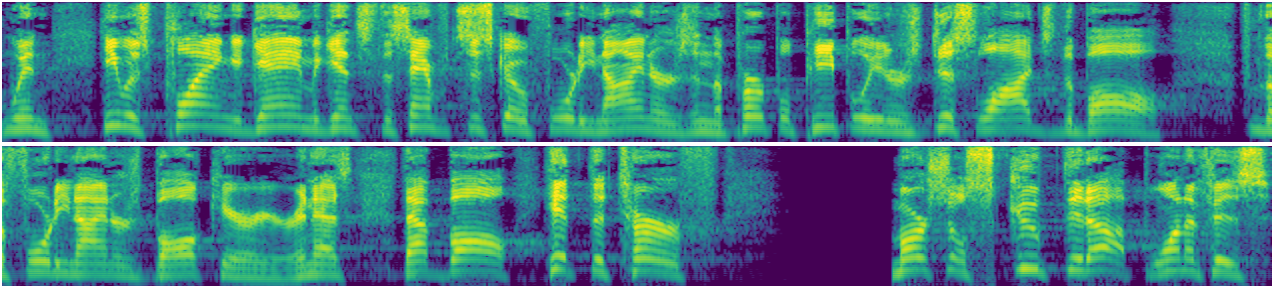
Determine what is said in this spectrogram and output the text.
when he was playing a game against the San Francisco 49ers and the Purple People Eaters dislodged the ball from the 49ers ball carrier. And as that ball hit the turf, Marshall scooped it up, one of his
